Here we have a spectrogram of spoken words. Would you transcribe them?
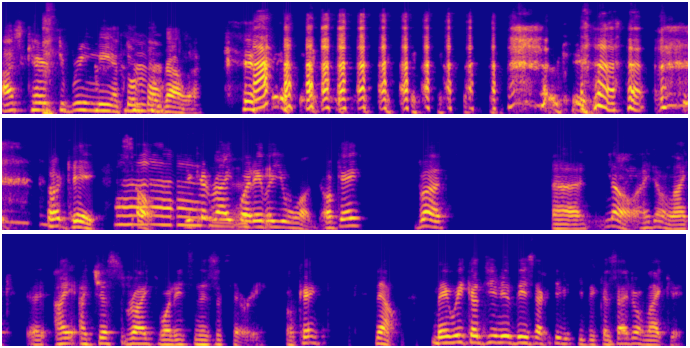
Ask her to bring me a torta ahogada. Okay, okay, so you can write Ah, whatever you want, okay? But uh, no, I don't like, uh, I, I just write what is necessary, okay? Now, may we continue this activity because I don't like it.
